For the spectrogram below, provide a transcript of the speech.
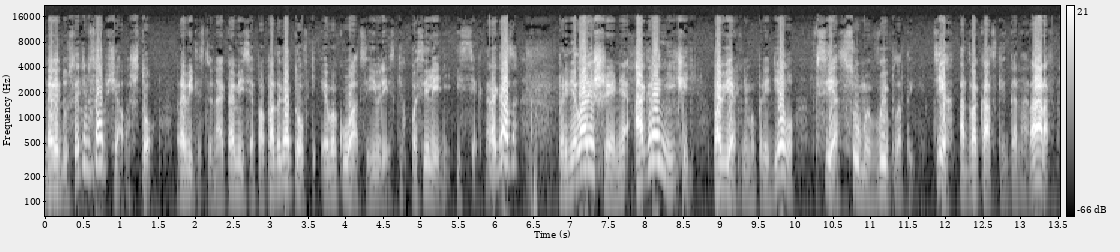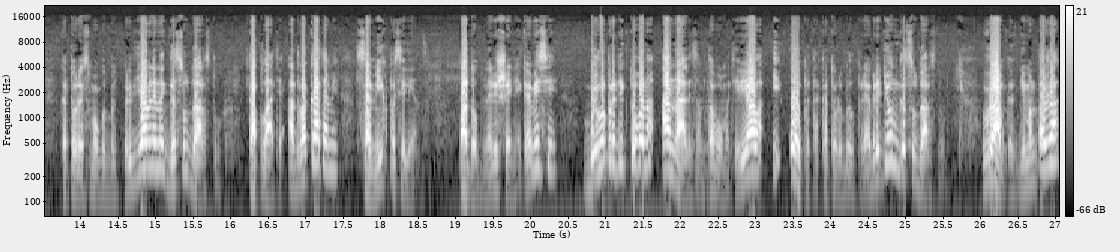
Наряду с этим сообщалось, что правительственная комиссия по подготовке эвакуации еврейских поселений из сектора Газа приняла решение ограничить по верхнему пределу все суммы выплаты тех адвокатских гонораров, которые смогут быть предъявлены государству к оплате адвокатами самих поселенцев. Подобное решение комиссии было продиктовано анализом того материала и опыта, который был приобретен государством в рамках демонтажа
